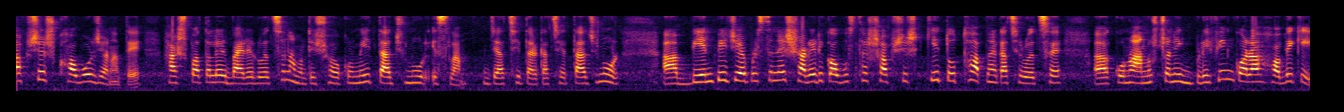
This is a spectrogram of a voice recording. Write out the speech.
সবশেষ খবর জানাতে হাসপাতালের বাইরে রয়েছেন আমাদের সহকর্মী তাজনুর ইসলাম। যাচ্ছি তার কাছে। তাজনুর বিএনপি চেয়ারপারসনের শারীরিক অবস্থার সবশেষ কি তথ্য আপনার কাছে রয়েছে? কোনো আনুষ্ঠানিক ব্রিফিং করা হবে কি?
